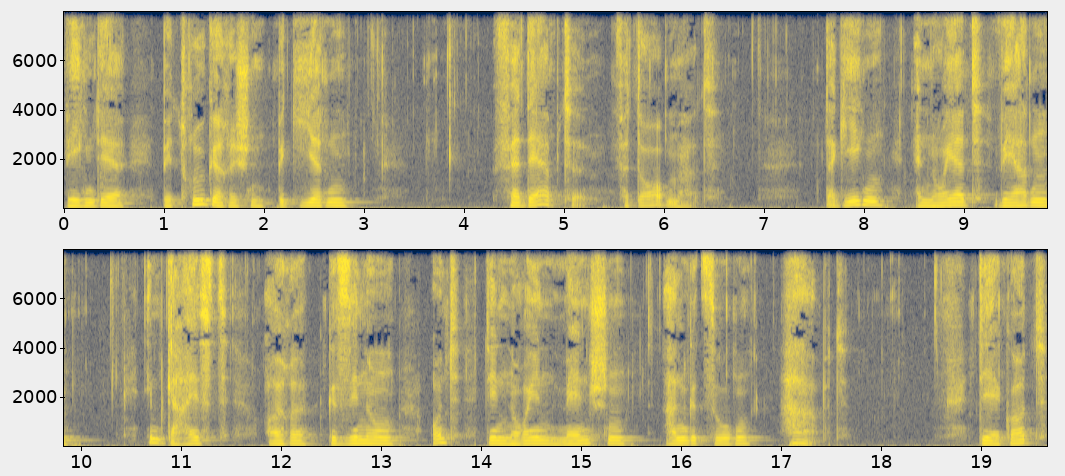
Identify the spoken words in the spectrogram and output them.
wegen der betrügerischen Begierden verderbte, verdorben hat. Dagegen erneuert werden im Geist eure Gesinnung und den neuen Menschen angezogen habt, der Gott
